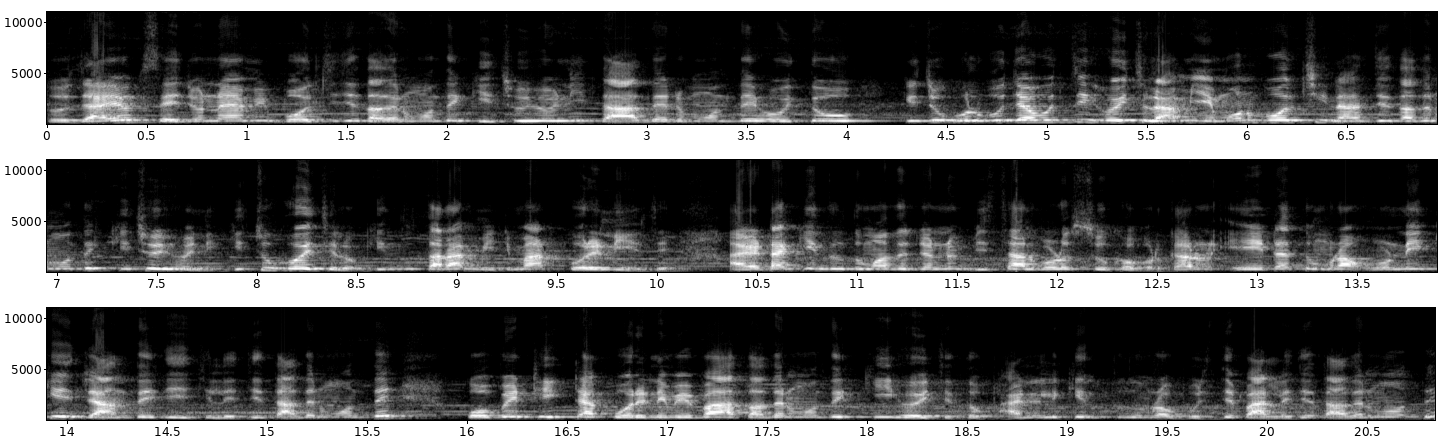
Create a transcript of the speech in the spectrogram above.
তো যাই হোক, সেই জন্য আমি বলছি যে তাদের মধ্যে কিছুই হয়নি। তাদের মধ্যে হয়তো কিছু ভুল বুঝাবুঝি হয়েছিল। আমি এমন বলছি না যে তাদের মধ্যে কিছুই হয়নি। কিছু হয়েছিল, কিন্তু তারা মিটমাট করে নিয়েছে। আর এটা কিন্তু তোমাদের জন্য বিশাল বড় সুখবর। কারণ এটা তোমরা অনেকেই জানতে চেয়েছিলে যে তাদের মধ্যে কবে ঠিকঠাক করে নেবে বা তাদের মধ্যে কি হয়েছে। তো ফাইনালি কিন্তু তোমরা বুঝতে পারলে যে তাদের মধ্যে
